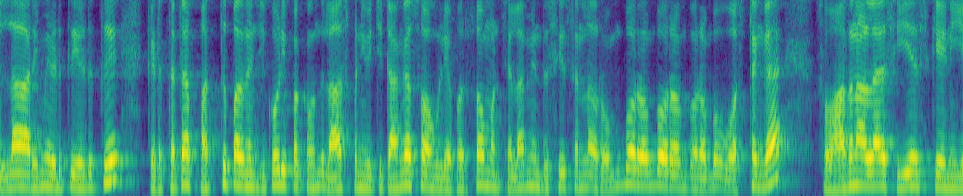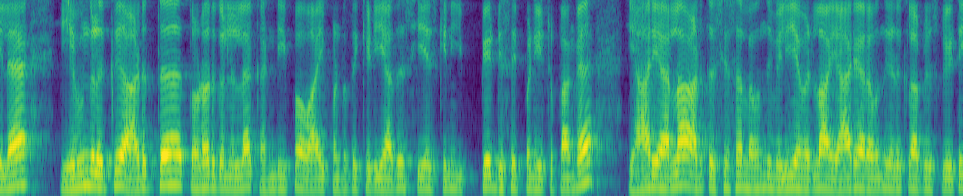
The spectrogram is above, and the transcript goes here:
எல்லாருமே எடுத்து எடுத்து கிட்டத்தட்ட பத்து பதினஞ்சு கோடி பக்கம் வந்து லாஸ் பண்ணி வச்சுட்டாங்க. ஸோ அவங்களுடைய பர்ஃபார்மன்ஸ் எல்லாமே இந்த சீசனில் ரொம்ப ரொம்ப ரொம்ப ரொம்ப ஒஸ்ட்டுங்க ஸோ அதனால் சிஎஸ்கே அணியில் இவங்களுக்கு அடுத்த தொடர்களில் கண்டிப்பாக வாய்ப்புன்றது கிடையாது. சிஎஸ்கே அணி இப்போயே டிசைட் பண்ணிகிட்டு இருப்பாங்க. யார் யாரெல்லாம் அடுத்த சீசனில் வந்து வெளியே விடலாம் யார் யாரை வந்து எடுக்கலாம் அப்படின்னு சொல்லிட்டு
